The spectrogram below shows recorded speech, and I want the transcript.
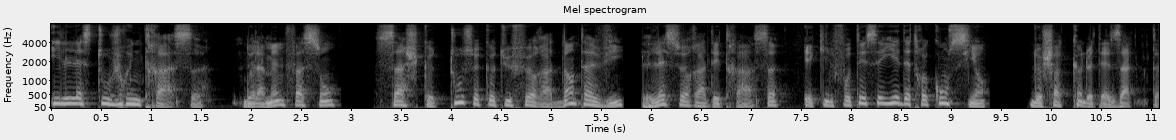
il laisse toujours une trace. De la même façon, sache que tout ce que tu feras dans ta vie laissera des traces et qu'il faut essayer d'être conscient de chacun de tes actes.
